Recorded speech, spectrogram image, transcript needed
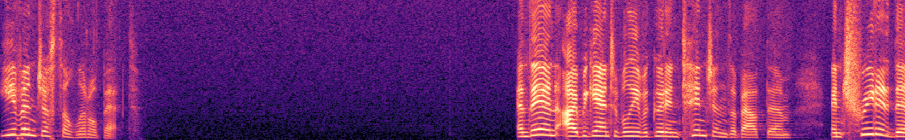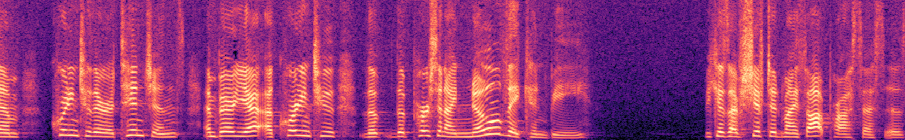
Even just a little bit. And then I began to believe a good intentions about them and treated them according to their attentions, and better yet, according to the, the person I know they can be because I've shifted my thought processes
